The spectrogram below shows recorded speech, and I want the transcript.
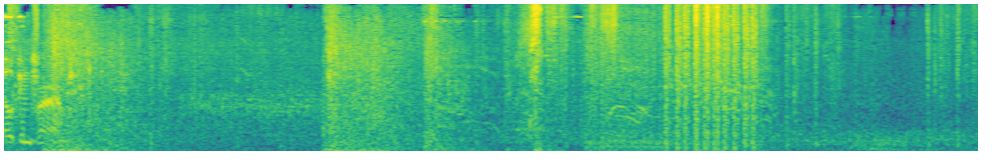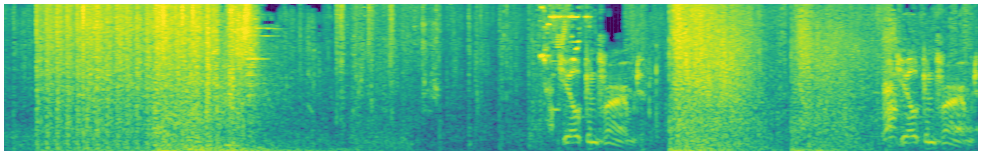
Kill confirmed. Kill confirmed. Kill confirmed.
